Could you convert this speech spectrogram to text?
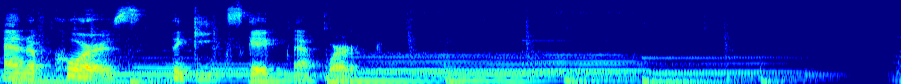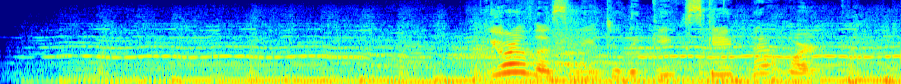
and of course, the Geekscape Network. You're listening to the Geekscape Network.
